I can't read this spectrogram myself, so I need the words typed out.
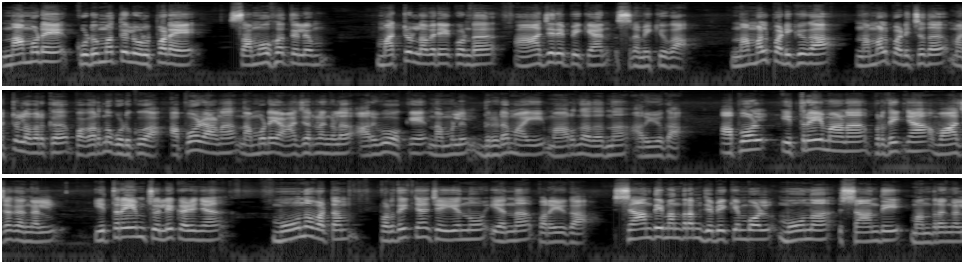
നമ്മുടെ കുടുംബത്തിലുൾപ്പെടെ സമൂഹത്തിലും മറ്റുള്ളവരെ കൊണ്ട് ആചരിപ്പിക്കാൻ ശ്രമിക്കുക. നമ്മൾ പഠിക്കുക നമ്മൾ പഠിച്ചത് മറ്റുള്ളവർക്ക് പകർന്നു കൊടുക്കുക. അപ്പോഴാണ് നമ്മുടെ ആചരണങ്ങൾ അറിവുമൊക്കെ നമ്മളിൽ ദൃഢമായി മാറുന്നതെന്ന് അറിയുക. അപ്പോൾ ഇത്രയുമാണ് പ്രതിജ്ഞാ വാചകങ്ങൾ ഇത്രയും ചൊല്ലിക്കഴിഞ്ഞ് മൂന്ന് വട്ടം പ്രതിജ്ഞ ചെയ്യുന്നു എന്ന് പറയുക. ശാന്തി മന്ത്രം ജപിക്കുമ്പോൾ മൂന്ന് ശാന്തി മന്ത്രങ്ങൾ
